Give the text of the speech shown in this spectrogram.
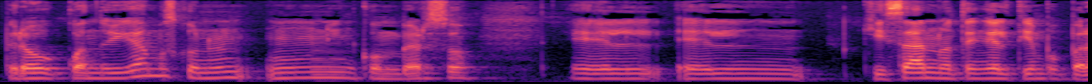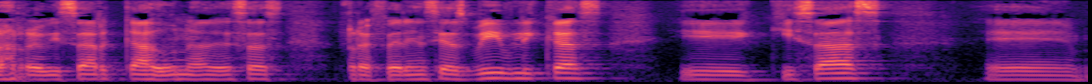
Pero cuando llegamos con un, inconverso, él, él quizá no tenga el tiempo para revisar cada una de esas referencias bíblicas y quizás eh,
